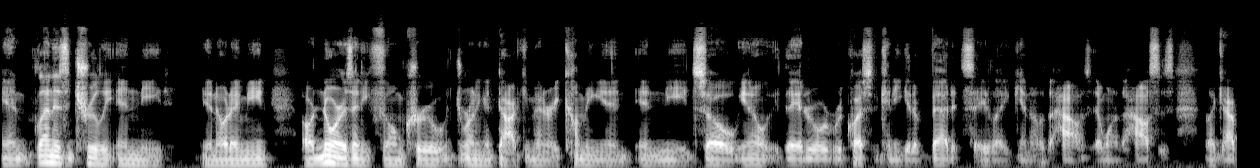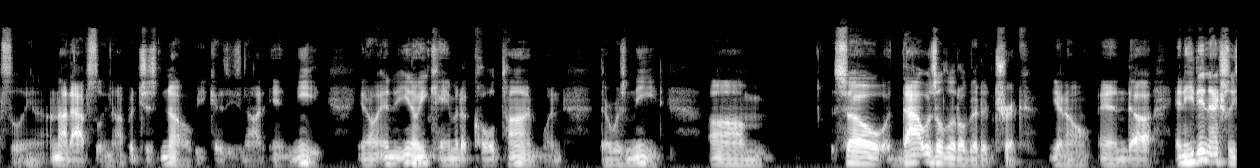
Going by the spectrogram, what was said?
And Glenn isn't truly in need. You know what I mean? Or nor is any film crew running a documentary coming in in need. So you know they had requested, can he get a bed at say like you know the house at one of the houses? Like absolutely not, not absolutely not, but just no because he's not in need. You know, and you know he came at a cold time when there was need. Um, so that was a little bit of trick you know, and uh, and he didn't actually,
